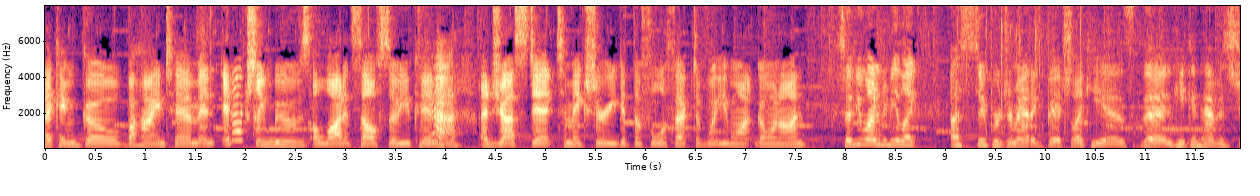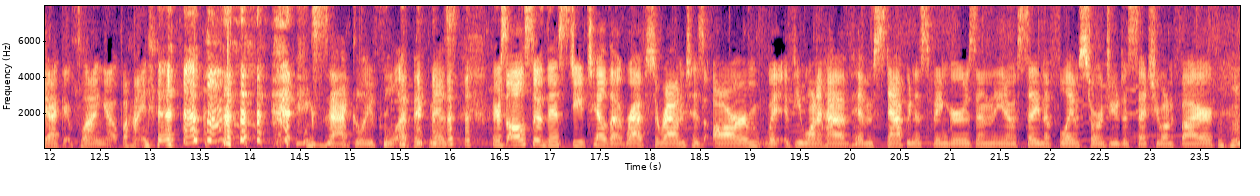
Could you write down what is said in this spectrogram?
that can go behind him and it actually moves a lot itself so you can Yeah. adjust it to make sure you get the full effect of what you want going on. So if you want him to be like a super dramatic bitch like he is, then he can have his jacket flying out behind him. exactly, full epicness. There's also this detail that wraps around his arm if you want to have him snapping his fingers and, you know, setting the flames towards you to set you on fire. Mm-hmm.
